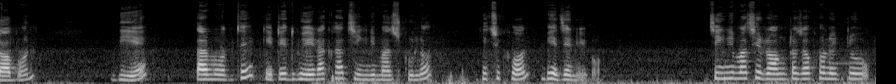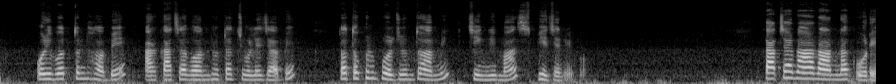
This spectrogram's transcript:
লবণ দিয়ে তার মধ্যে কেটে ধুয়ে রাখা চিংড়ি মাছগুলো কিছুক্ষণ ভেজে নেব। চিংড়ি মাছের রঙটা যখন একটু পরিবর্তন হবে আর কাঁচা গন্ধটা চলে যাবে, ততক্ষণ পর্যন্ত আমি চিংড়ি মাছ ভেজে নেব। কাঁচা না রান্না করে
